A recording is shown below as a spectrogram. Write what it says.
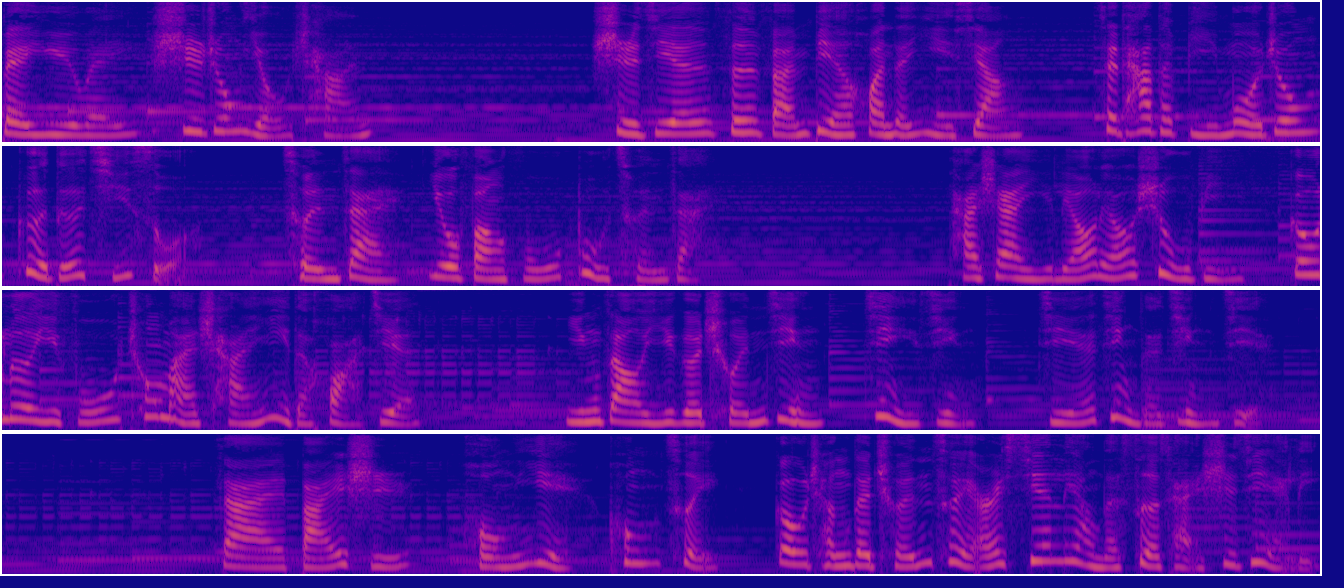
被誉为诗中有禅，世间纷繁变幻的意象，在他的笔墨中各得其所。存在又仿佛不存在。他善以寥寥数笔勾勒一幅充满禅意的画卷，营造一个纯净、寂静、洁净的境界。在白石、红叶、空翠构成的纯粹而鲜亮的色彩世界里，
